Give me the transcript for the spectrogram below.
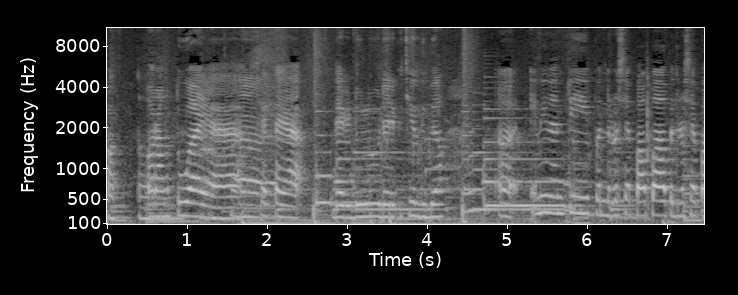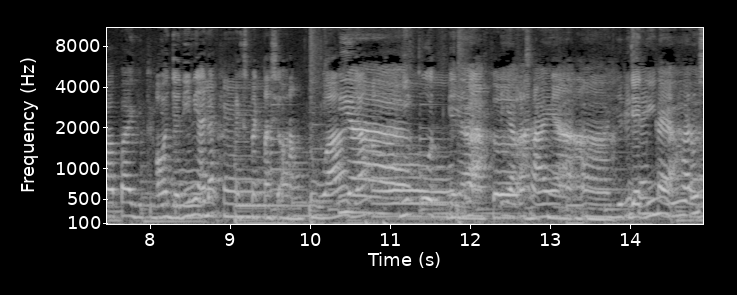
faktor. orang tua ya saya kayak dari dulu dari kecil dibilang "Eh, ini nanti penerusnya papa penerusnya papa gitu Oh jadi ini ada ekspektasi orang tua Iya. yang eh, ngikut gitu Iya, ya ke iya, ke anaknya. saya. Eh, jadi saya Jadinya kayak iya. harus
